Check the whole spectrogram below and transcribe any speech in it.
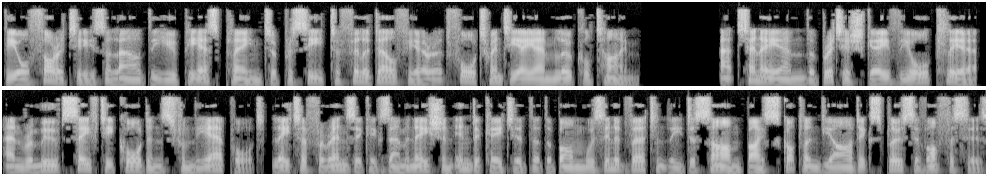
the authorities allowed the UPS plane to proceed to Philadelphia at 4.20 am local time. At 10 am the British gave the all-clear, and removed safety cordons from the airport. Later forensic examination indicated that the bomb was inadvertently disarmed by Scotland Yard explosive officers,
